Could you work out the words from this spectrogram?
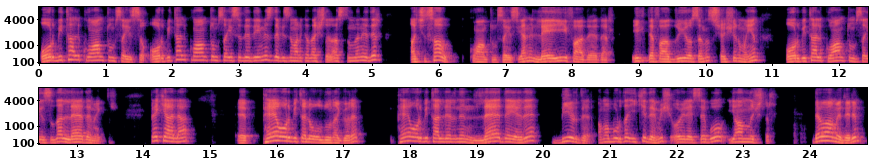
Orbital kuantum sayısı. Orbital kuantum sayısı dediğimizde bizim arkadaşlar aslında nedir? Açısal kuantum sayısı yani L'yi ifade eder. İlk defa duyuyorsanız şaşırmayın. Orbital kuantum sayısı da L demektir. Pekala e, P orbitali olduğuna göre P orbitallerinin L değeri 1'dir. Ama burada 2 demiş. Öyleyse bu yanlıştır. Devam edelim.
